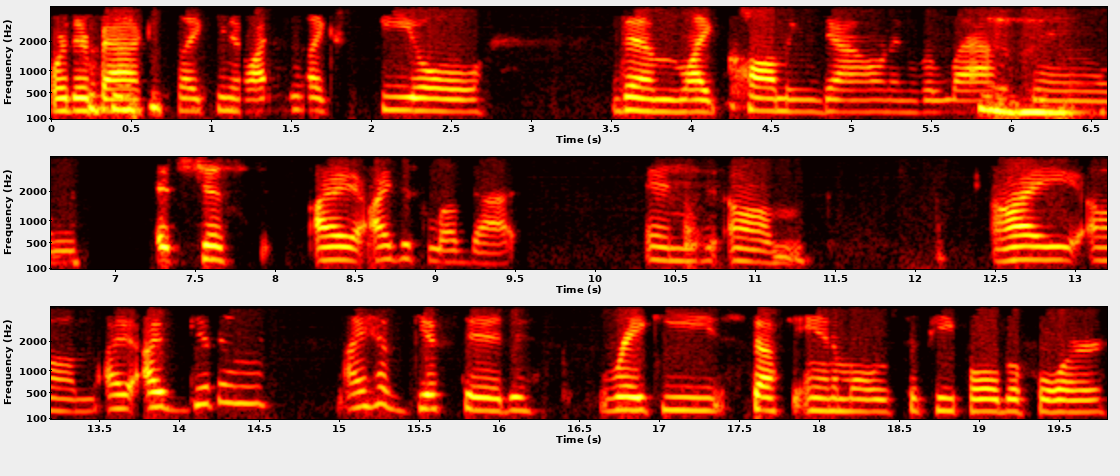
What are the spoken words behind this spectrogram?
or their back it's like you know i can like feel them like calming down and relaxing mm-hmm. it's just i i just love that and um i um i i've given i have gifted reiki stuffed animals to people before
